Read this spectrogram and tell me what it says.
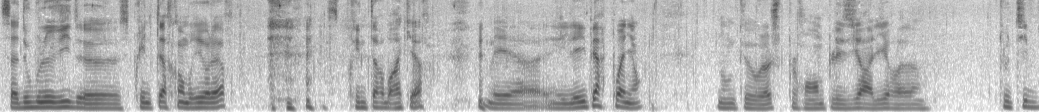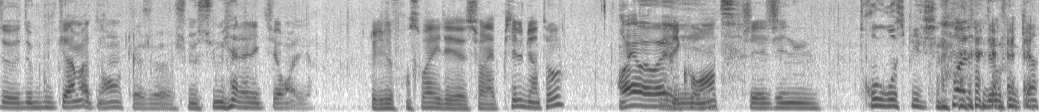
sa double vie de sprinter cambrioleur, sprinter braqueur. Mais euh, il est hyper poignant. Donc euh, voilà, je prends plaisir à lire euh, tout type de, de bouquins maintenant que je, je me suis mis à la lecture, on va dire. Le livre de François, il est sur la pile bientôt? Ouais, ouais, ouais. Elle est il- courante. J'ai une trop grosse pile chez moi de bouquins.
